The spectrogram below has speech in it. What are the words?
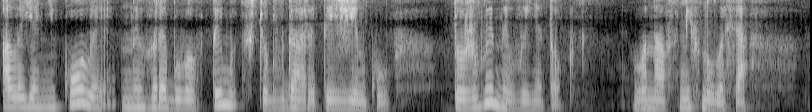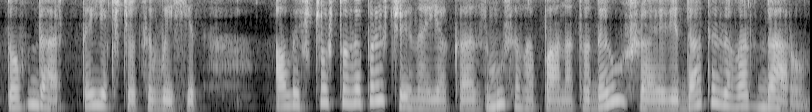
але я ніколи не гребував тим, щоб вдарити жінку. Тож ви не виняток. Вона всміхнулася. То вдарте, якщо це вихід. Але що ж то за причина, яка змусила пана Тадеуша віддати за вас дару?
